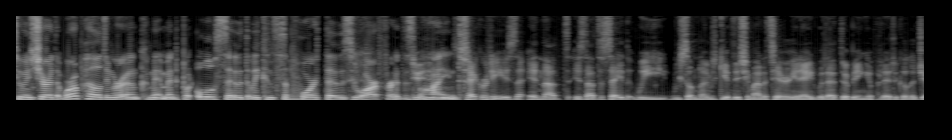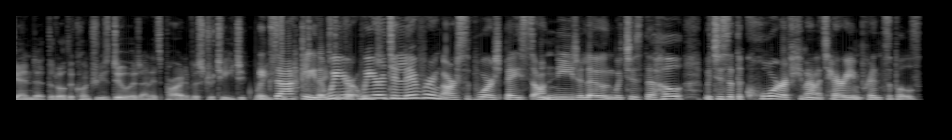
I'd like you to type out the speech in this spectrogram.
to ensure that we're upholding our own commitment, but also that we can support mm. those who are furthest behind. Integrity is that in that is that to say that we, we sometimes give this humanitarian aid without there being a political agenda, that other countries do it and it's part of a strategic way. Exactly. To, to that we are we are delivering our support based on need alone, which is the whole which is at the core of humanitarian principles.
